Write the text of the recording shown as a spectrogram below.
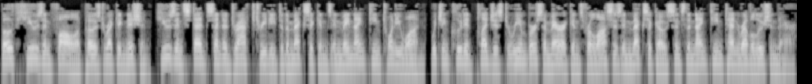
Both Hughes and Fall opposed recognition. Hughes instead sent a draft treaty to the Mexicans in May 1921, which included pledges to reimburse Americans for losses in Mexico since the 1910 revolution there.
